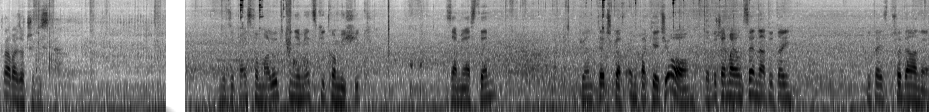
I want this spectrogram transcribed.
Sprawa jest oczywista. Drodzy Państwo, malutki niemiecki komisik za miastem. Piąteczka w M-pakiecie. O, zazwyczaj mają cenę, a tutaj, tutaj sprzedane.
